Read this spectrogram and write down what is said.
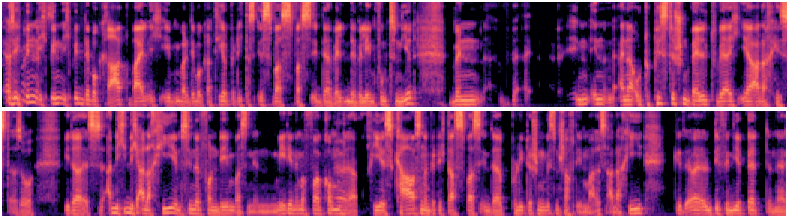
Also ich bin, ich bin, ich bin Demokrat, weil ich eben, weil Demokratie halt wirklich das ist, was, was in der Welt, in der wir leben, funktioniert. Wenn, in, in einer utopistischen Welt wäre ich eher Anarchist. Also wieder, es ist nicht, nicht Anarchie im Sinne von dem, was in den Medien immer vorkommt. Ja. Anarchie ist Chaos, sondern wirklich das, was in der politischen Wissenschaft eben als Anarchie äh, definiert wird, eine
